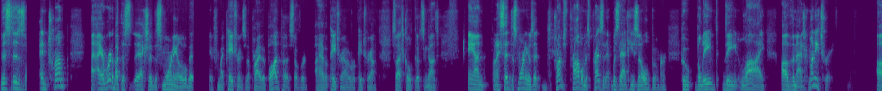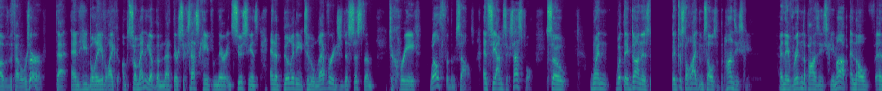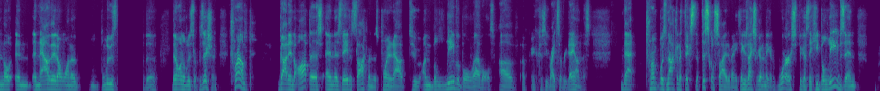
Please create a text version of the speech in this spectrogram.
This is, and Trump, I, wrote about this actually this morning a little bit for my patrons in a private blog post over, I have a Patreon over Patreon slash Gold Goats and Guns. And when I said this morning was that Trump's problem as president was that he's an old boomer who believed the lie of the magic money tree of the Federal Reserve. That and he believed, like so many of them, that their success came from their insouciance and ability to leverage the system to create wealth for themselves. And see, I'm successful. So when what they've done is they've just allied themselves with the Ponzi scheme and they've ridden the Ponzi scheme up and they'll and they'll and and now they don't want to lose the They don't want to lose their position. Trump got into office, and as David Stockman has pointed out, to unbelievable levels of because he writes every day on this, that Trump was not going to fix the fiscal side of anything. He was actually going to make it worse because he believes in,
